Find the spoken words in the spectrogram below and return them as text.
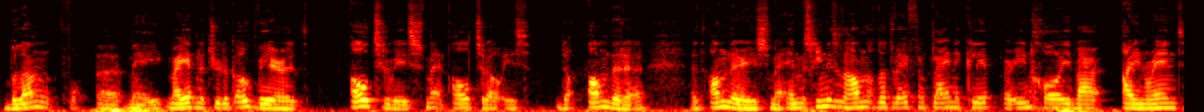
belang voor, eh, mee. Maar je hebt natuurlijk ook weer het altruïsme. En altro is de andere, het anderisme. En misschien is het handig dat we even een kleine clip erin gooien waar Ayn Rand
